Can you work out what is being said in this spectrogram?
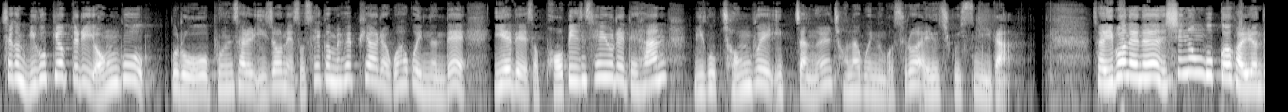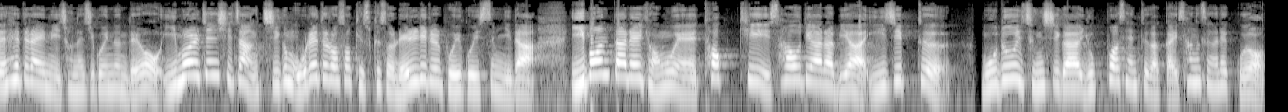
최근 미국 기업들이 영국으로 본사를 이전해서 세금을 회피하려고 하고 있는데 이에 대해서 법인 세율에 대한 미국 정부의 입장을 전하고 있는 것으로 알려지고 있습니다. 자, 이번에는 신흥국과 관련된 헤드라인이 전해지고 있는데요. 이멀진 시장 지금 올해 들어서 계속해서 랠리를 보이고 있습니다. 이번 달의 경우에 터키, 사우디아라비아, 이집트, 모두 증시가 6% 가까이 상승을 했고요.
